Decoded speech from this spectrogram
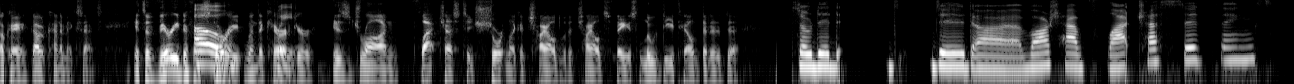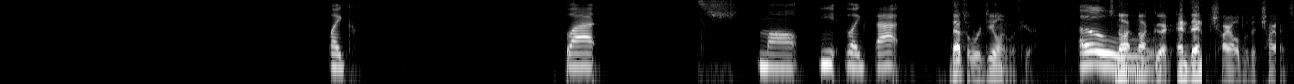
Okay, that would kind of make sense. It's a very different Oh, story when the wait. character is drawn flat-chested, short like a child with a child's face, low detail, da da da. So did did uh Vaush have flat chested things? Like flat small like that. That's what we're dealing with here. Oh. It's not not oh. good. And then child with a child.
